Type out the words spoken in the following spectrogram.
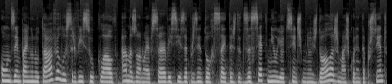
Com um desempenho notável, o serviço Cloud Amazon Web Services apresentou receitas de 17.800 milhões de dólares, mais 40%,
